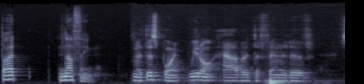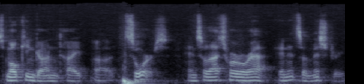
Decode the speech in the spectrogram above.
but nothing. And at this point, we don't have a definitive smoking gun type uh, source. And so that's where we're at, and it's a mystery.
